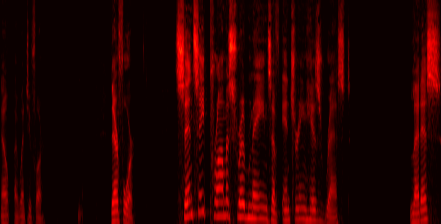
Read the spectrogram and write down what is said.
No, I went too far. Therefore, since a promise remains of entering his rest, let us,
